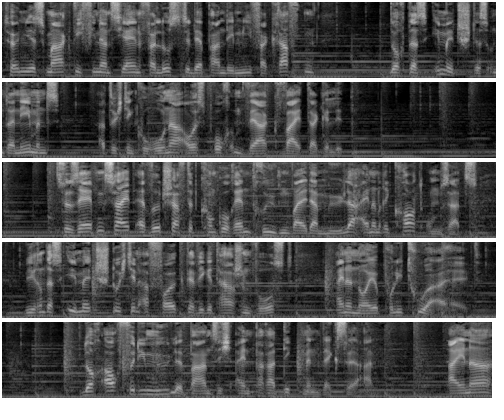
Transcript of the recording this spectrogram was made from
Tönnies mag die finanziellen Verluste der Pandemie verkraften, doch das Image des Unternehmens hat durch den Corona-Ausbruch im Werk weiter gelitten. Zur selben Zeit erwirtschaftet Konkurrent Rügenwalder Mühle einen Rekordumsatz, während das Image durch den Erfolg der vegetarischen Wurst eine neue Politur erhält. Doch auch für die Mühle bahnt sich ein Paradigmenwechsel an. Einer,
